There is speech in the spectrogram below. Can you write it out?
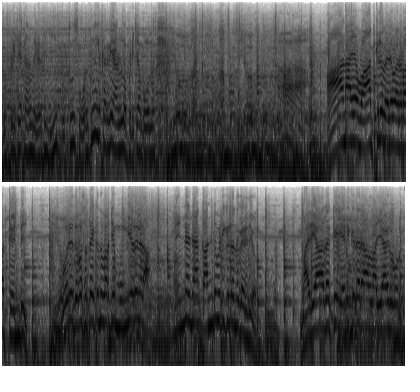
ഡ്യൂപ്ലിക്കേറ്റ് ആണെന്ന് കരുതി ഈ ബുദ്ധൂസ് ഒറിജിനൽ കരുതിയാണല്ലോ പിടിക്കാൻ പോകുന്നത്. ആ, ആണായ വാക്കിൽ വില വരടാ തെണ്ടി. ഒരു ദിവസത്തേക്കെന്ന് പറഞ്ഞ് മുങ്ങിയതല്ലടാ. നിന്നെ ഞാൻ കണ്ടുപിടിക്കില്ലെന്ന് കരുതിയോ? മര്യാദയ്ക്ക് എനിക്ക് തരാനുള്ള അയ്യായിരം കൊടുത്തു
